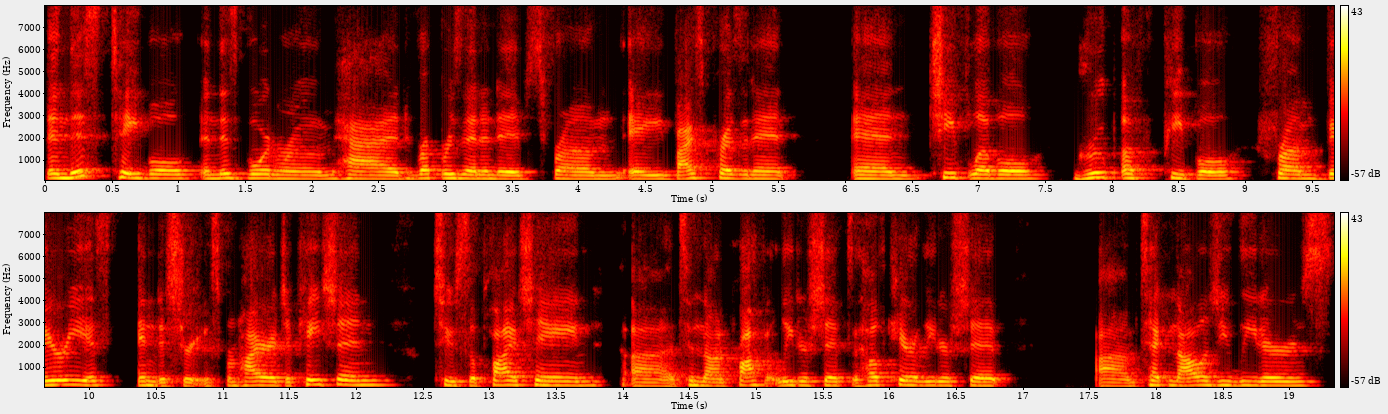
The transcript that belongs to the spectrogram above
And this table and this boardroom had representatives from a vice president and chief level group of people from various industries, from higher education to supply chain uh, to nonprofit leadership to healthcare leadership um, technology leaders.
